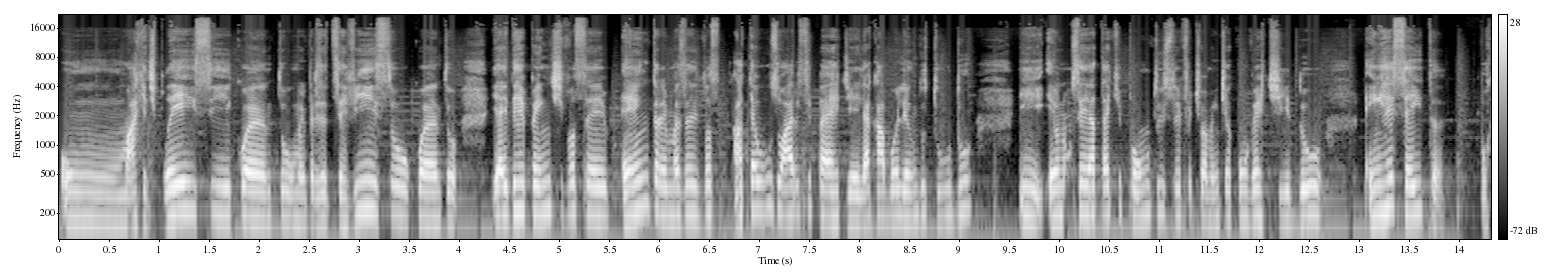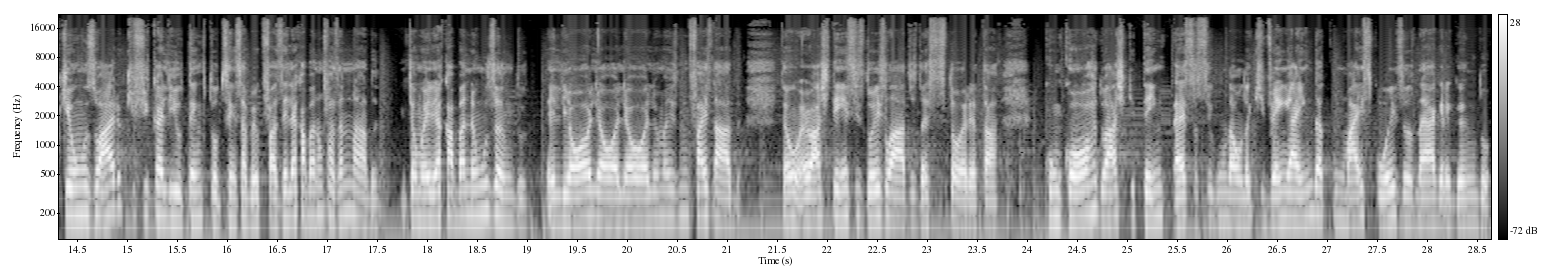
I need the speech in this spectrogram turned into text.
um marketplace, quanto uma empresa de serviço, quanto. E aí, de repente, você entra, mas você... até o usuário se perde, ele acaba olhando tudo, e eu não sei até que ponto isso efetivamente é convertido em receita. Porque um usuário que fica ali o tempo todo sem saber o que fazer, ele acaba não fazendo nada. Então ele acaba não usando. Ele olha, olha, olha, mas não faz nada. Então eu acho que tem esses dois lados dessa história, tá? Concordo, acho que tem essa segunda onda que vem ainda com mais coisas, né? Agregando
